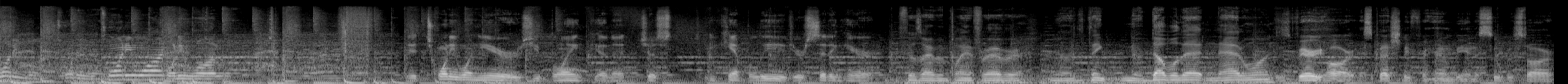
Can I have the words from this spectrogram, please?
21. 21. 21. 21. At 21 years, you blink and it just, you can't believe you're sitting here. It feels like I've been playing forever. You know, to think, you know, double that and add one. It's very hard, especially for him being a superstar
